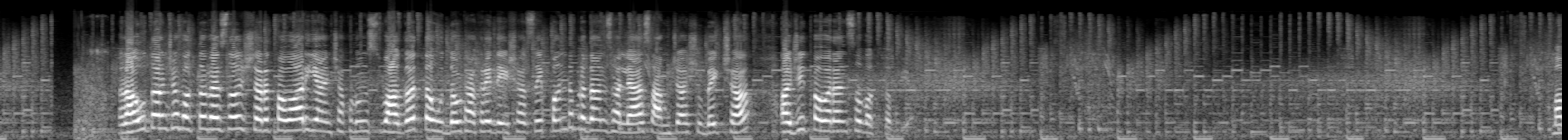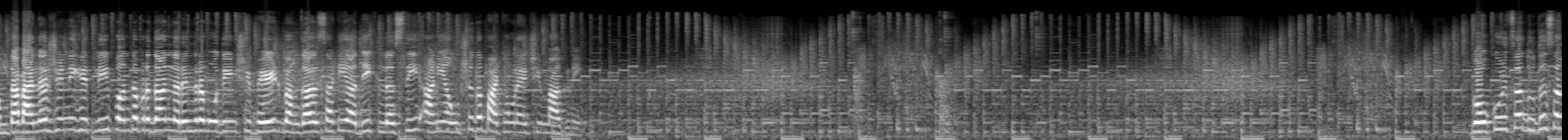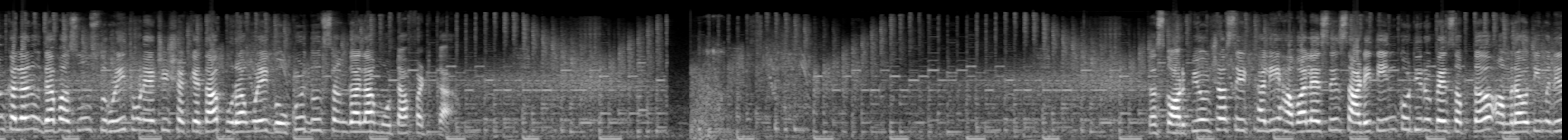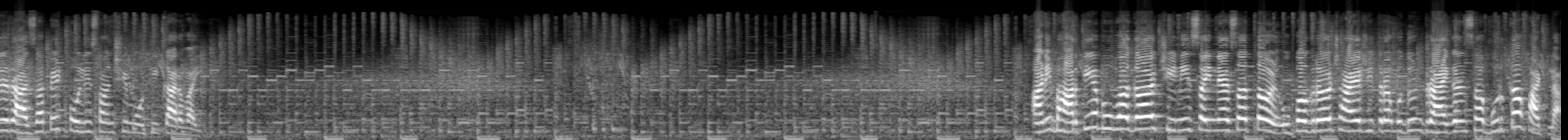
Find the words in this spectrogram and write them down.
राऊतांच्या वक्तव्याचं शरद पवार यांच्याकडून स्वागत. तर उद्धव ठाकरे देशाचे पंतप्रधान झाल्यास आमच्या शुभेच्छा. अजित पवारांचं वक्तव्य. ममता बॅनर्जींनी घेतली पंतप्रधान नरेंद्र मोदींची भेट. बंगालसाठी अधिक लसी आणि औषधं पाठवण्याची मागणी. गोकुळचं दूध संकलन उद्यापासून सुरळीत होण्याची शक्यता पुरामुळे गोकुळ दूध संघाला मोठा फटका. तर स्कॉर्पिओच्या सीटखाली हवाल्याचे साडेतीन कोटी रुपये जप्त अमरावतीमधील राजापेठ पोलिसांची मोठी कारवाई. आणि भारतीय भूभागात चीनी सैन्याचा तळ उपग्रह छायाचित्रामधून ड्रॅगनचा बुरका फाटला.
